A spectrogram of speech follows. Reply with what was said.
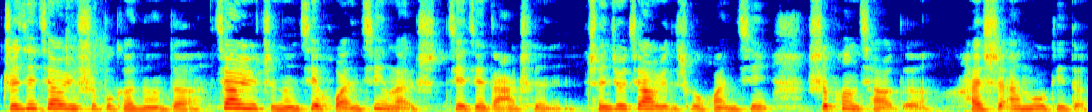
直接教育是不可能的，教育只能借环境来间接达成。成就教育的这个环境是碰巧的，还是按目的的？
